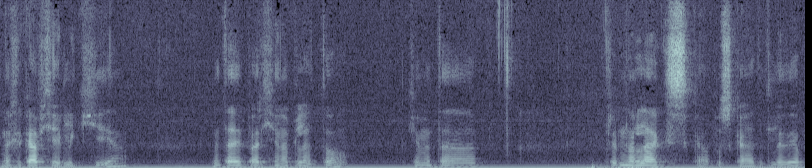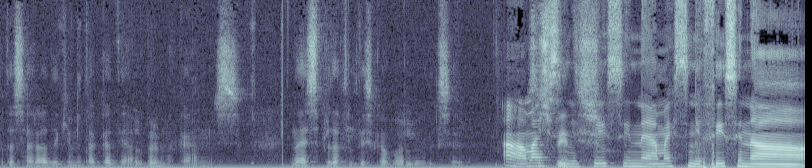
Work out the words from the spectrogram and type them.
μέχρι κάποια ηλικία. Μετά υπάρχει ένα πλατό και μετά πρέπει να αλλάξεις κάπως κάτι. Δηλαδή από τα 40 και μετά κάτι άλλο πρέπει να κάνεις. Να είσαι πρωταθλητής κάπου αλλού, δεν ξέρω. Α, άμα έχεις συνηθίσει, ναι, άμα έχεις συνηθίσει να,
